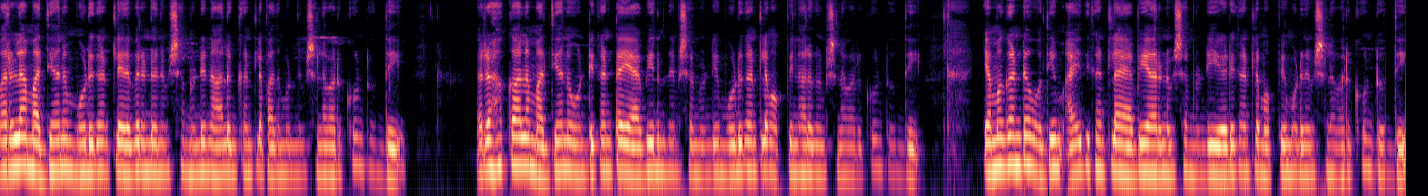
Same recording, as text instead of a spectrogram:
మరలా మధ్యాహ్నం మూడు గంటల ఇరవై రెండు నిమిషం నుండి నాలుగు గంటల పదమూడు నిమిషాల వరకు ఉంటుంది. రహకాల మధ్యాహ్నం ఒంటి గంట యాభై ఎనిమిది నిమిషం నుండి మూడు గంటల ముప్పై నాలుగు నిమిషాల వరకు ఉంటుంది. యమగంట ఉదయం ఐదు గంటల యాభై ఆరు నిమిషం నుండి ఏడు గంటల ముప్పై మూడు నిమిషాల వరకు ఉంటుంది.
